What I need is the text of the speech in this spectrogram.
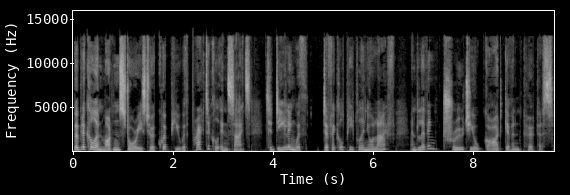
biblical and modern stories to equip you with practical insights to dealing with difficult people in your life and living true to your God given purpose.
